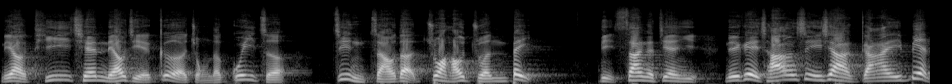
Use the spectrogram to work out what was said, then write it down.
你要提前了解各种的规则，尽早的做好准备。第三个建议，你可以尝试一下改变。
